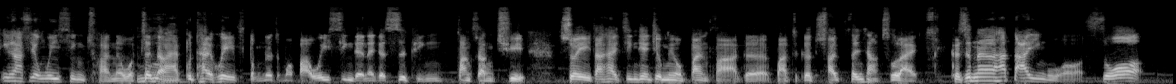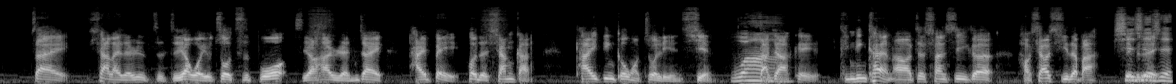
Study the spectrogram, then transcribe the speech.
因为他是用微信传的，我真的还不太会懂得怎么把微信的那个视频放上去，所以大概今天就没有办法的把这个传分享出来。可是呢，他答应我说，在下来的日子，只要我有做直播，只要他人在台北或者香港。他一定跟我做连线，哇！大家可以听听看啊，这算是一个好消息了吧？是是是，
